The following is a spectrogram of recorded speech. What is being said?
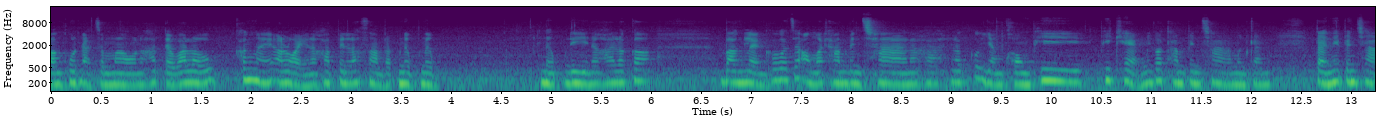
บางคนอาจจะเมานะคะ แต่ว่าเราข้างในอร่อยนะคะ เป็นลักษณะแบบหนึบหนึบหนึบดีนะคะ แล้วก็ บางแหล่งเขาก็จะเอามาทำเป็นชานะคะ แล้วก็อย่างของพี่พี่แขกนี่ก็ทำเป็นชาเหมือนกัน แต่นี่เป็นชา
